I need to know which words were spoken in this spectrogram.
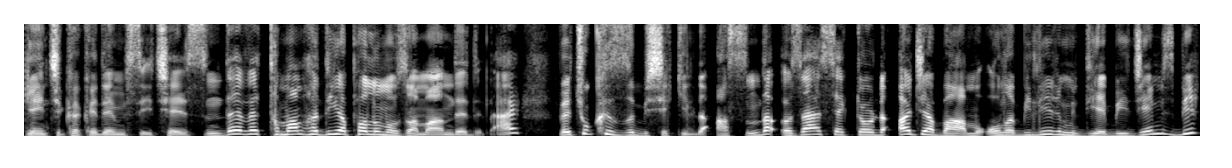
Gençlik Akademisi içerisinde ve tamam hadi yapalım o zaman dediler. Ve çok hızlı bir şekilde aslında özel sektörde acaba mı olabilir mi diyebileceğimiz bir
